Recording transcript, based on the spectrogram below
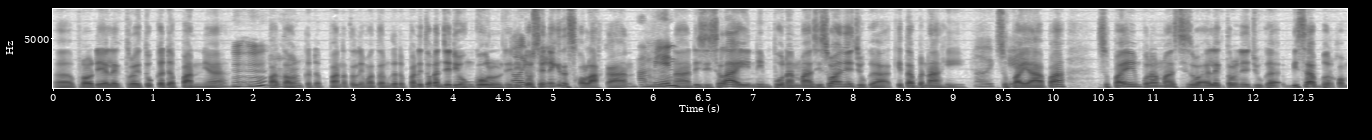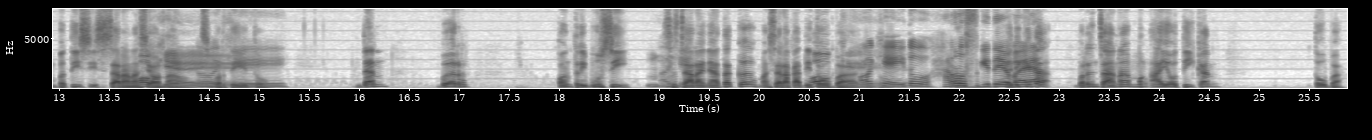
eh, prodi elektro itu ke depannya Mm-mm. empat tahun ke depan atau lima tahun ke depan itu akan jadi unggul. Jadi Oke. dosennya kita sekolahkan. Amin. Nah di sisi lain himpunan mahasiswanya juga kita benahi Oke. supaya apa? Supaya himpunan mahasiswa elektronya juga bisa berkompetisi secara nasional Oke. seperti Oke. itu dan berkontribusi Oke. secara nyata ke masyarakat di Toba. Oke. Oke, itu harus gitu ya Jadi Pak ya. kita berencana meng-IoT-kan Toba.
